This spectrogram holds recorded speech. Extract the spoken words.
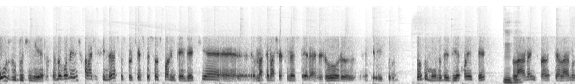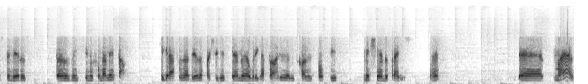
uso do dinheiro. Eu não vou nem falar de finanças, porque as pessoas podem entender que é, é matemática financeira, juros, isso todo mundo devia conhecer Uhum. lá na infância, lá nos primeiros anos do ensino fundamental. Que graças a Deus, a partir desse ano é obrigatório e as escolas estão se mexendo para isso. Né? É, mas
